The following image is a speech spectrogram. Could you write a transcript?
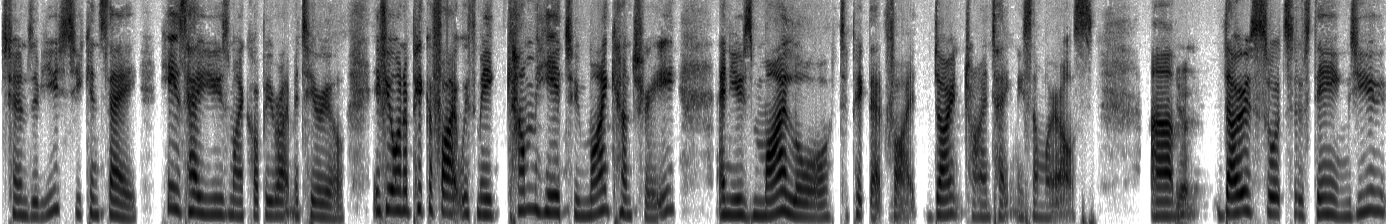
terms of use, you can say, Here's how you use my copyright material. If you want to pick a fight with me, come here to my country and use my law to pick that fight. Don't try and take me somewhere else. Um, yeah. Those sorts of things, you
